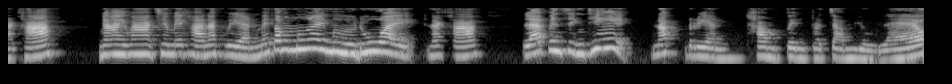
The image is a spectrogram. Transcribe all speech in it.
นะคะ ง่ายมากใช่ไหมคะนักเรียนไม่ต้องเมื่อยมือด้วยนะคะ และเป็นสิ่งที่นักเรียนทำเป็นประจำอยู่แล้ว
